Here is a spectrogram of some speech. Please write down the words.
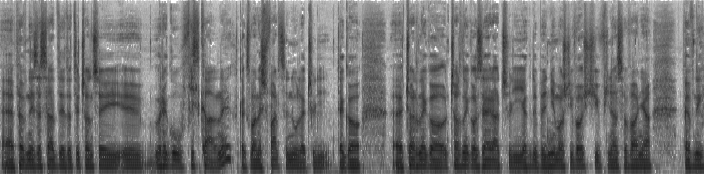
e, pewnej zasady dotyczącej e, reguł fiskalnych, tak zwane szwarce nule, czyli tego e, czarnego, czarnego zera, czyli jak gdyby niemożliwości finansowania pewnych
